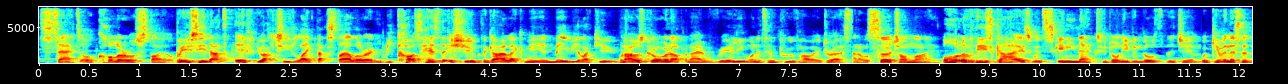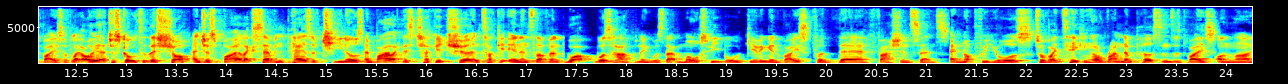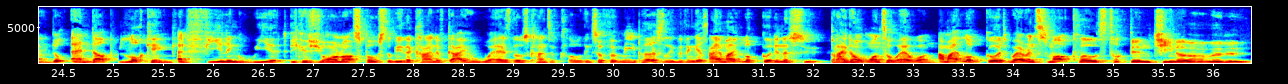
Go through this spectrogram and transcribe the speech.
set or color or style. But you see, that's if you actually like that style already. Because here's the issue with a guy like me and maybe like you. When I was growing up and I really wanted to improve how I dressed and I would search online, all of these guys with skinny necks who don't even go to the gym were given this advice of like, oh yeah, just go to this shop and just buy like seven pairs of chinos and buy like this checkered shirt and tuck it in and stuff. And what was happening was that most people were giving advice for their fashion sense and not for yours. So by taking a random person's advice online, you'll end up looking and feeling weird because you're not supposed to be the kind of guy who wears those kinds of clothing. So for me personally, the thing is, I might look good in a suit, but I don't want to wear one. I might look good wearing smart clothes, tucked in chino.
